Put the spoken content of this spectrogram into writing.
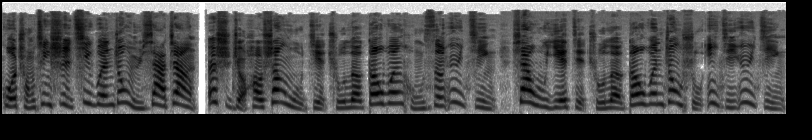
国重庆市气温终于下降，二十九号上午解除了高温红色预警，下午也解除了高温中暑一级预警。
